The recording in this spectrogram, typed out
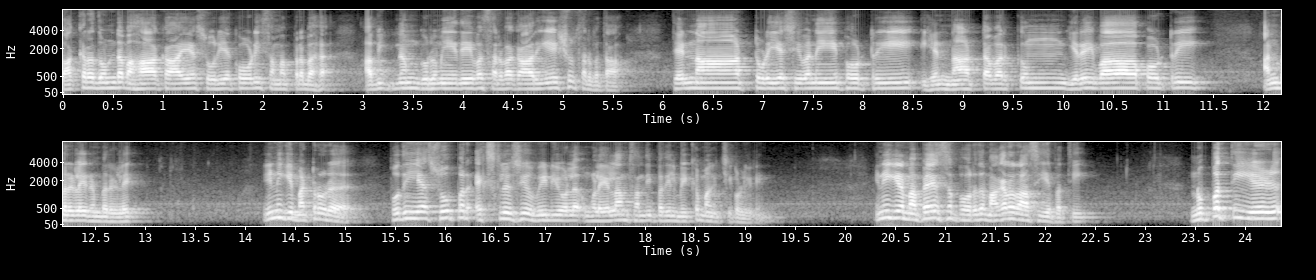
வக்ரதுண்ட மகாகாய சூரியகோடி சமப்பிரப அவிக்னம் குருமே தேவ சர்வகாரியேஷு சர்வதா. தென்னாட்டுடைய சிவனே போற்றி என் நாட்டவர்க்கும் இறைவா போற்றி. அன்பர்களே நண்பர்களே இன்னைக்கு மற்றொரு புதிய சூப்பர் எக்ஸ்க்ளூசிவ் வீடியோவில் உங்களை எல்லாம் சந்திப்பதில் மிக்க மகிழ்ச்சி கொள்கிறேன். இன்றைக்கி நம்ம பேச போகிறது மகர ராசியை பற்றி முப்பத்தி ஏழு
